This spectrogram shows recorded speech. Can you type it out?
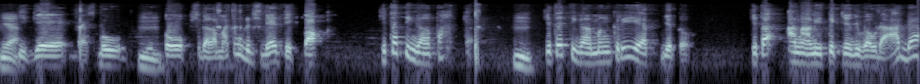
Ya. IG, Facebook, Hmm. YouTube, segala macam udah disediain TikTok. Kita tinggal pakai. Hmm. Kita tinggal meng-create gitu. Kita analitiknya juga udah ada.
